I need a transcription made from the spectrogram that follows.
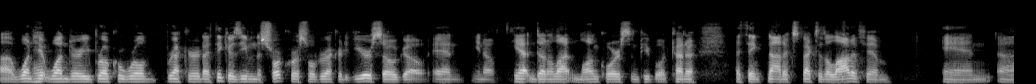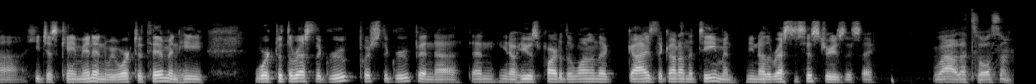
a one-hit wonder. He broke a world record. I think it was even the short course world record a year or so ago. And you know, he hadn't done a lot in long course, and people had kind of, I think, not expected a lot of him. And uh, he just came in, and we worked with him, and he worked with the rest of the group, pushed the group, and uh, then you know he was part of the one of the guys that got on the team, and you know the rest is history, as they say. Wow, that's awesome.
